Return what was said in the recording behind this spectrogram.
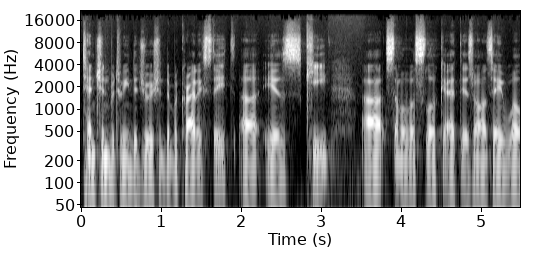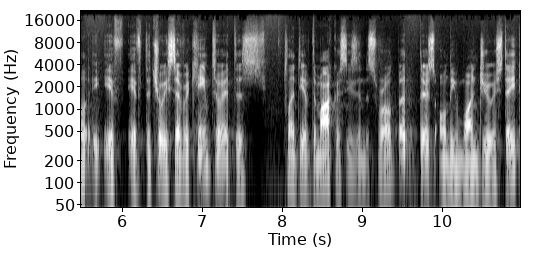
tension between the Jewish and democratic state uh, is key. Uh, some of us look at Israel and say, well, if if the choice ever came to it, there's plenty of democracies in this world, but there's only one Jewish state.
